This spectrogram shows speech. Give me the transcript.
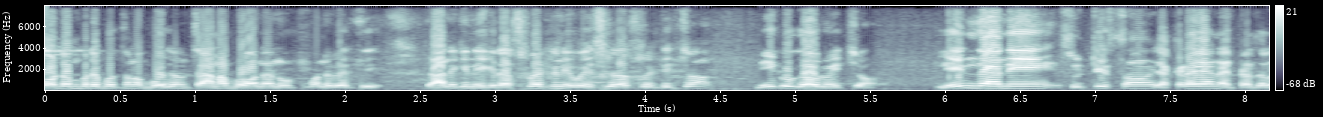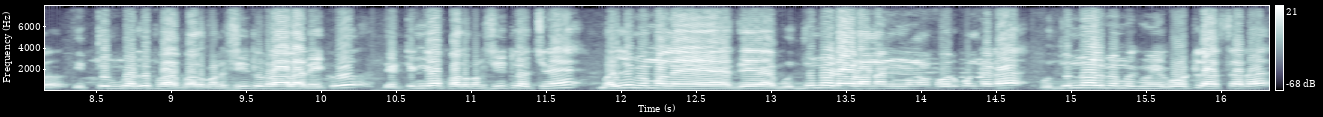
కూటమి ప్రభుత్వంలో భోజనం చాలా బాగుందని ఒప్పుకున్న వ్యక్తి. దానికి నీకు రెస్పెక్ట్ నీ వయసుకు రెస్పెక్ట్ ఇచ్చాం నీకు గౌరవం ఇచ్చాం. లేని దాన్ని సుట్టిస్తాం ఎక్కడైనా ప్రజలు. ఇట్టుకూడదు ప- పదకొండు సీట్లు రాలా నీకు? దిట్టింగా పదకొండు సీట్లు వచ్చినాయి. మళ్ళీ మిమ్మల్ని దే- బుద్ధున్నోడు ఎవడన్నా మిమ్మల్ని కోరుకుంటాడా? బుద్ధున్నోళ్ళు మిమ్మల్ని మీకు ఓట్లు వేస్తారా?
